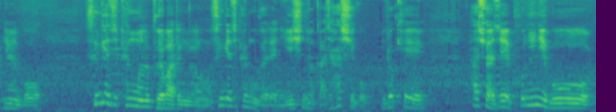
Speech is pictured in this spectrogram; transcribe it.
아니면 뭐 승계집행문을 부여받은 경우 승계집행문 대한 이의신청까지 하시고 이렇게 하셔야지 본인이 뭐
